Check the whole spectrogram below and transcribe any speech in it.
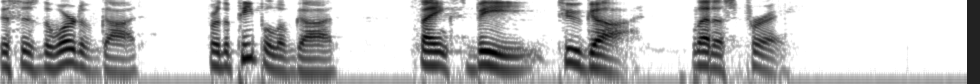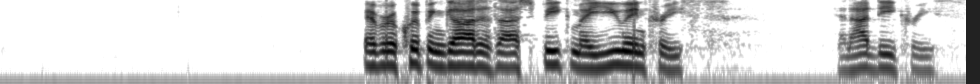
This is the word of God for the people of God. Thanks be to God. Let us pray. Ever equipping God as I speak, may you increase and I decrease.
